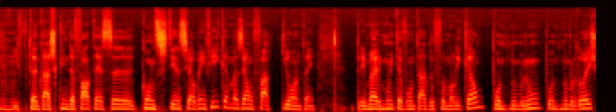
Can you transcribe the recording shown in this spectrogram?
Uhum. E portanto acho que ainda falta essa consistência ao Benfica, mas é um facto que ontem primeiro, muita vontade do Famalicão, ponto número um. Ponto número dois,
